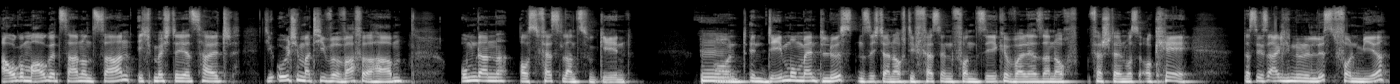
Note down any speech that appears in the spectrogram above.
Auge um Auge, Zahn um Zahn. Ich möchte jetzt halt die ultimative Waffe haben um dann aufs Festland zu gehen. Mhm. Und in dem Moment lösten sich dann auch die Fesseln von Seke, weil er dann auch feststellen muss, okay, das ist eigentlich nur eine List von mir.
